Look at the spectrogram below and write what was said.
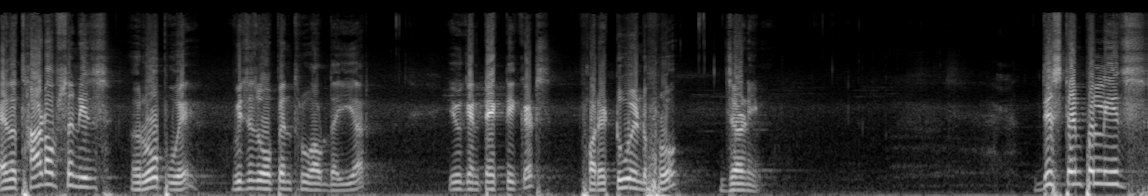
and the third option is ropeway which is open throughout the year. You can take tickets for a to and fro journey. This temple is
